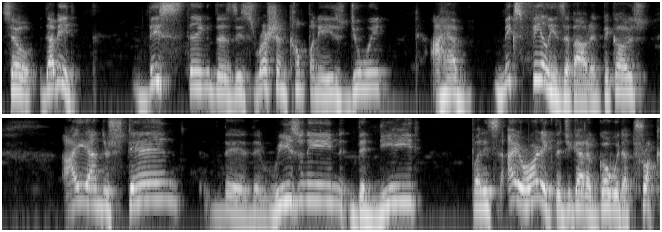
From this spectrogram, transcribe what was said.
So, David, this thing that this Russian company is doing, I have mixed feelings about it because I understand the the reasoning, the need, but it's ironic that you got to go with a truck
